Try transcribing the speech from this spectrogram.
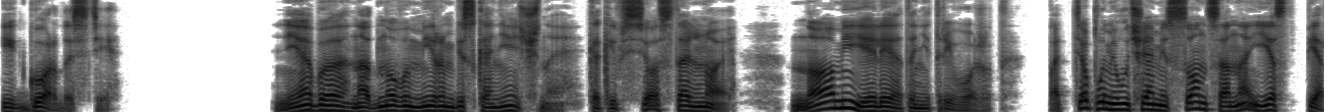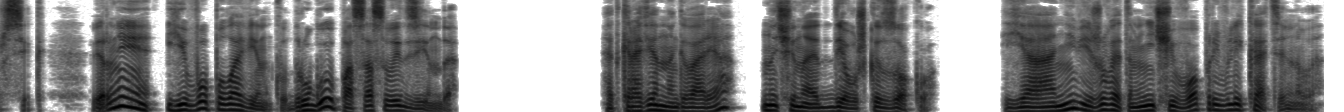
и гордости. Небо над новым миром бесконечное, как и все остальное. Но Миели это не тревожит. Под теплыми лучами солнца она ест персик. Вернее, его половинку, другую посасывает Зинда. «Откровенно говоря», — начинает девушка Зоку, «я не вижу в этом ничего привлекательного».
